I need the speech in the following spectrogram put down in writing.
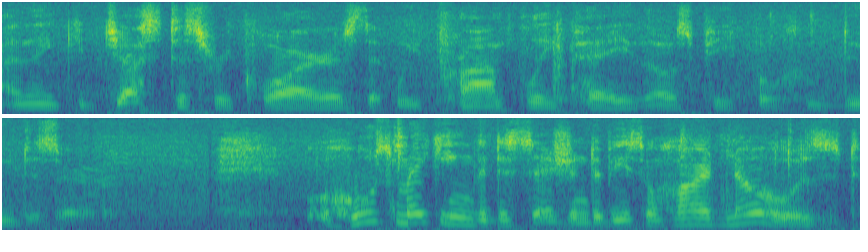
I think justice requires that we promptly pay those people who do deserve it. Who's making the decision to be so hard-nosed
